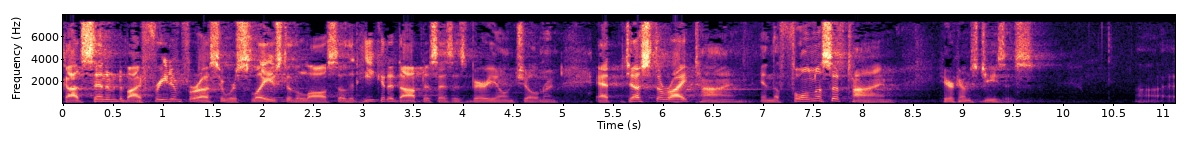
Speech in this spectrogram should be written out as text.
God sent him to buy freedom for us who were slaves to the law so that he could adopt us as his very own children. At just the right time, in the fullness of time, here comes Jesus. Uh,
